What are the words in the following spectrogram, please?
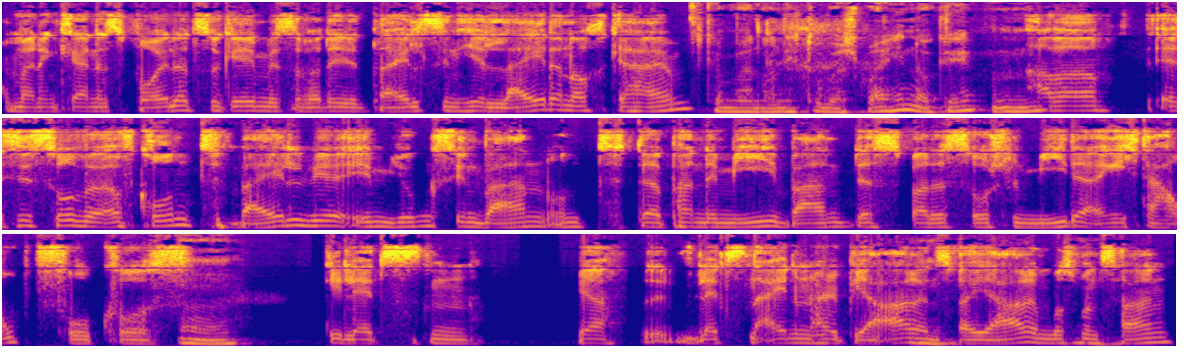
Um einen kleinen Spoiler zu geben, ist aber die Details sind hier leider noch geheim. Können wir noch nicht drüber sprechen, okay. Mhm. Aber es ist so, weil aufgrund, weil wir eben jung sind waren und der Pandemie waren, das war das Social Media eigentlich der Hauptfokus. Mhm. Die letzten, ja, letzten eineinhalb Jahre, mhm. zwei Jahre, muss man sagen.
